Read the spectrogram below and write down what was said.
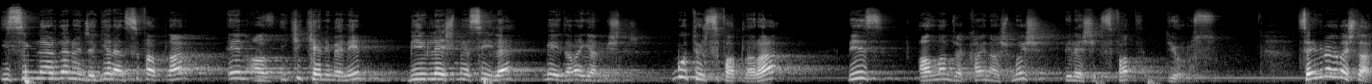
isimlerden önce gelen sıfatlar en az iki kelimenin birleşmesiyle meydana gelmiştir. Bu tür sıfatlara biz anlamca kaynaşmış bileşik sıfat diyoruz. Sevgili arkadaşlar,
